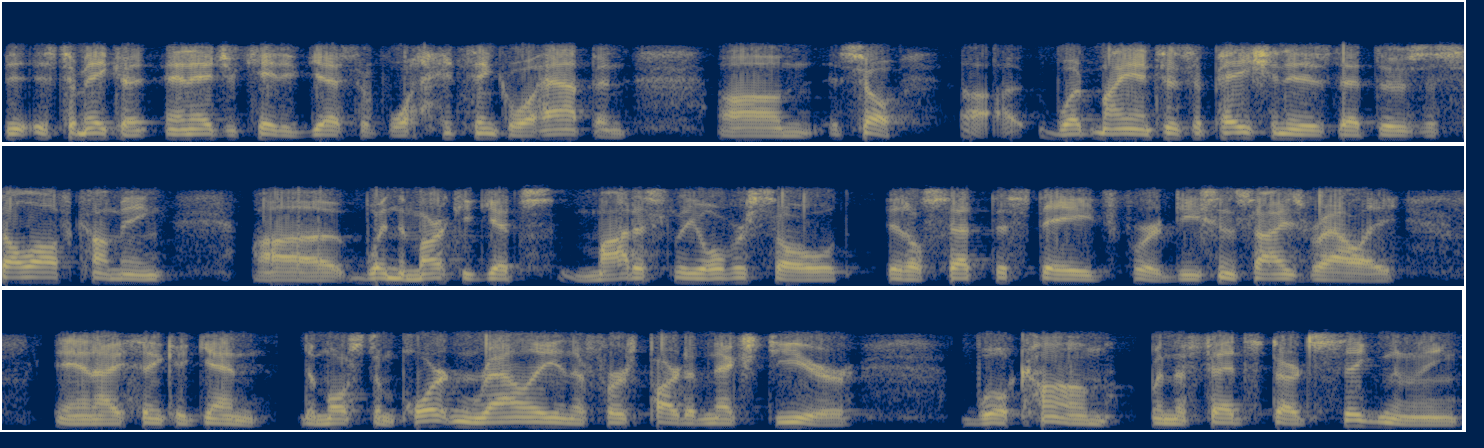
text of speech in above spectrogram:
is to make a, an educated guess of what I think will happen. Um, so, uh, what my anticipation is that there's a sell-off coming. Uh, when the market gets modestly oversold, it'll set the stage for a decent sized rally. And I think, again, the most important rally in the first part of next year will come when the Fed starts signaling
